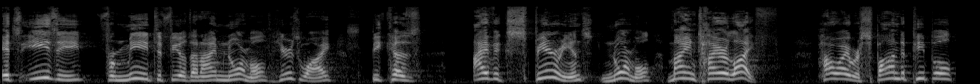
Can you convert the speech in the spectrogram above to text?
It's easy for me to feel that I'm normal. Here's why because I've experienced normal my entire life. how I respond to people,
